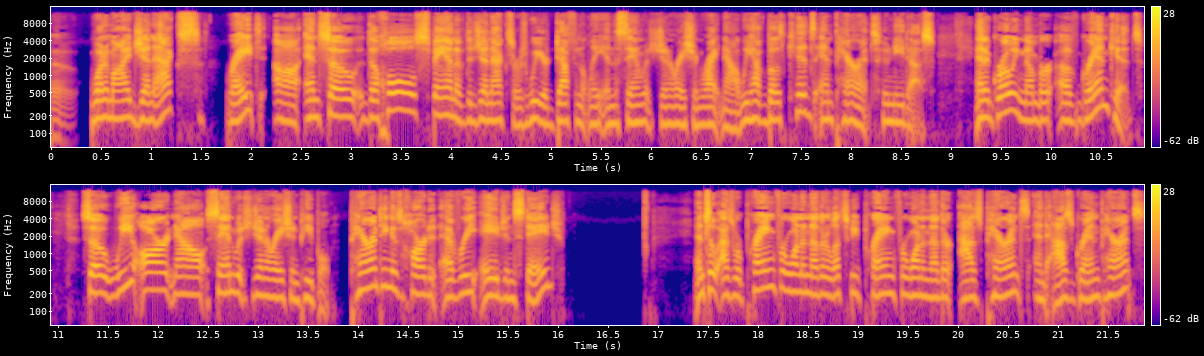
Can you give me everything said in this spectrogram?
uh, what am I, Gen X, right? Uh, and so the whole span of the Gen Xers, we are definitely in the sandwich generation right now. We have both kids and parents who need us, and a growing number of grandkids. So we are now sandwich generation people. Parenting is hard at every age and stage. And so, as we're praying for one another, let's be praying for one another as parents and as grandparents.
